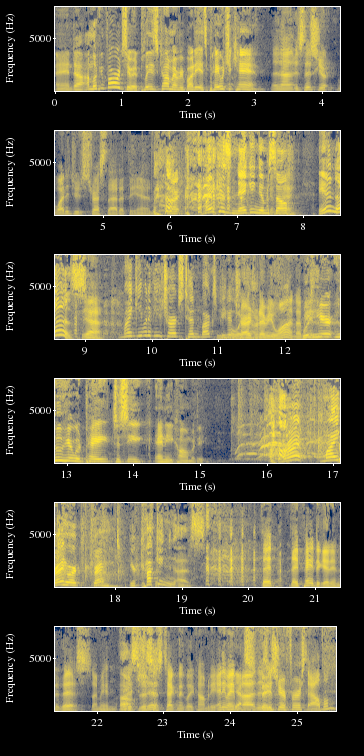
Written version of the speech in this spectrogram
And uh, I'm looking forward to it. Please come, everybody. It's pay what you can. And, uh, is this your? Why did you stress that at the end? Mike is negging himself and us. yeah, Mike, even if you charge ten bucks, you people can would charge come. whatever you want. I Would mean, here, who here would pay to see any comedy? All right. Mike, Great. you're Great. you're cucking us. They they paid to get into this. I mean, Oh, this this shit. is technically comedy. Anyway, Yes. uh, is They- this your first album?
